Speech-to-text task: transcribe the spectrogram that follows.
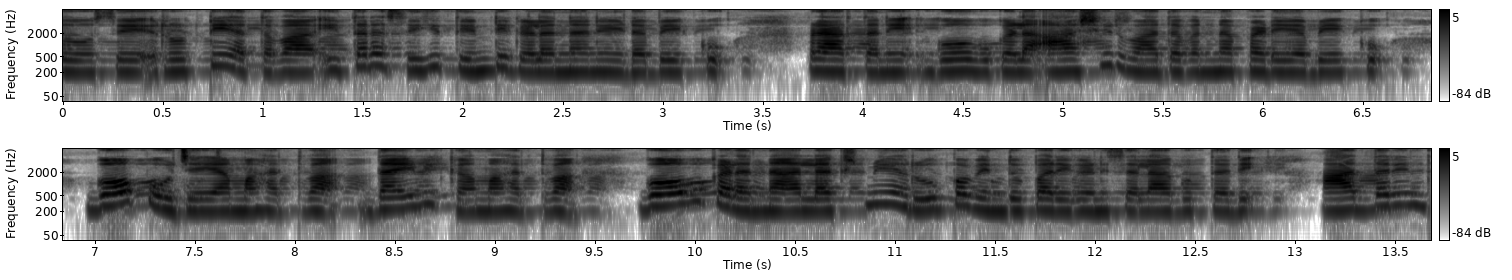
ದೋಸೆ, ರೊಟ್ಟಿ ಅಥವಾ ಇತರ ಸಿಹಿ ತಿಂಡಿಗಳನ್ನು ನೀಡಬೇಕು. ಪ್ರಾರ್ಥನೆ, ಗೋವುಗಳ ಆಶೀರ್ವಾದವನ್ನು ಪಡೆಯಬೇಕು. ಗೋಪೂಜೆಯ ಮಹತ್ವ, ದೈವಿಕ ಮಹತ್ವ, ಗೋವುಗಳನ್ನು ಲಕ್ಷ್ಮಿಯ ರೂಪವೆಂದು ಪರಿಗಣಿಸಲಾಗುತ್ತದೆ. ಆದ್ದರಿಂದ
